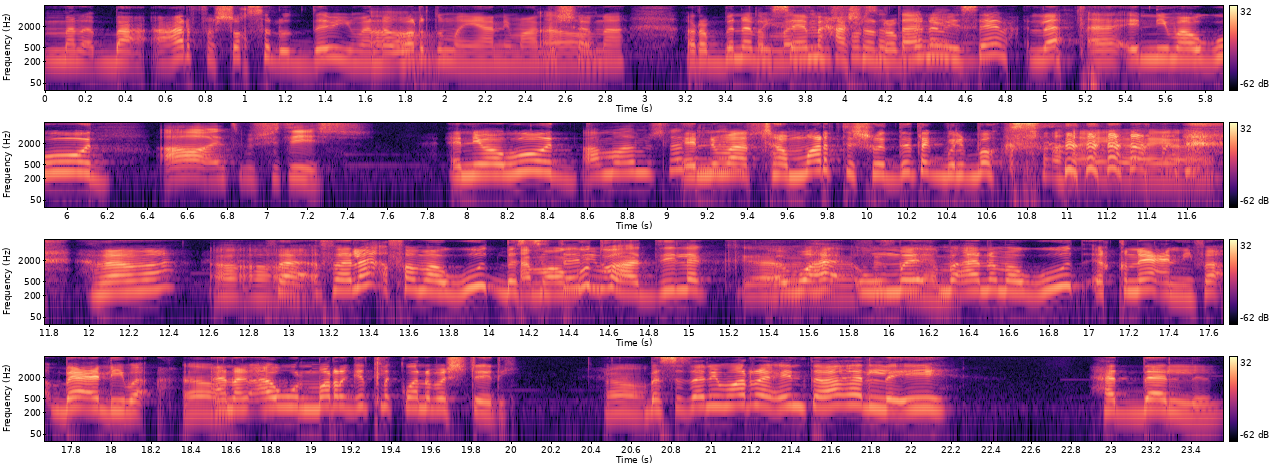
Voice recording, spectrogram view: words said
أنا عارفة الشخص اللي قدامي ما أنا آه. برضو ما يعني معلش آه. أنا ربنا بيسامح عشان ربنا. بيسامح. لا آه إني موجود. آه أنت مش شتيش اني موجود. آه ما مش لازم اني ما. اتشمرتش واديتك بالبوكس. أيوه أيوه. فاهمة؟ آه آه ف... فلا فموجود بس أنا موجود وهدي لك وه... وم... أنا موجود اقنعني فبيع لي بقى. آه. أنا أول مرة جيت لك وأنا بشتري. بس بس تاني مرة أنت بقى اللي إيه هتدلل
